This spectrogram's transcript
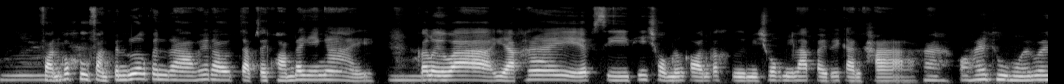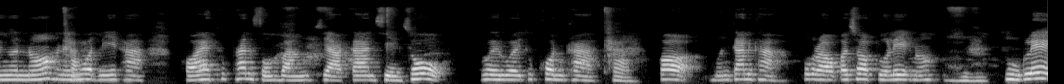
อืมฝันก็คือฝันเป็นเรื่องเป็นราวให้เราจับใจความได้ง่ายอืมๆก็เลยว่าอยากให้ FC ที่ชมน้องกรก็คือมีโชคมีลาภไปด้วยกันค่ะค่ะขอให้ถูกหวยรวยเงินเนาะในค่ะงวดนี้ค่ะ ขอให้ทุกท่านสมหวังจากการเสี่ยงโชครวยรวยทุกคนค่ะค่ะ ก็เหมือนกันค่ะพ วกเราก็ชอบตัวเลขเนาะถูกเลข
